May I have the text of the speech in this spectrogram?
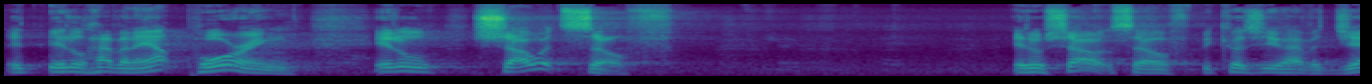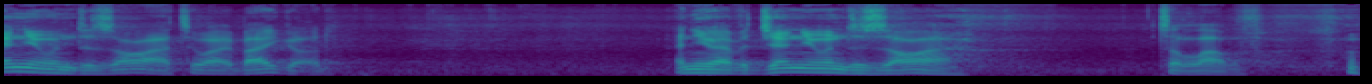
it will have an outpouring, it'll show itself. It'll show itself because you have a genuine desire to obey God and you have a genuine desire to love.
